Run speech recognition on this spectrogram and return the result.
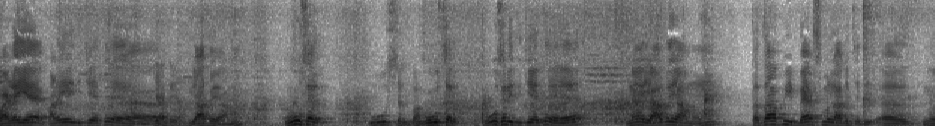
ಪಳೆಯ ಪಳೆಯ ಇದು ಚೇತ್ ಯಾತಯಾಮ ಊಸಲ್ ಊಸಲ್ ಊಸಲ್ ಊಸಲ್ ಇದು ಚೇತ್ ನ ಯಾತಯಾಮಂ ऊसल् ऊसल् इति चेत् न यातयामं तथापि बेड् स्मेल् आगच्छति अ, अ,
